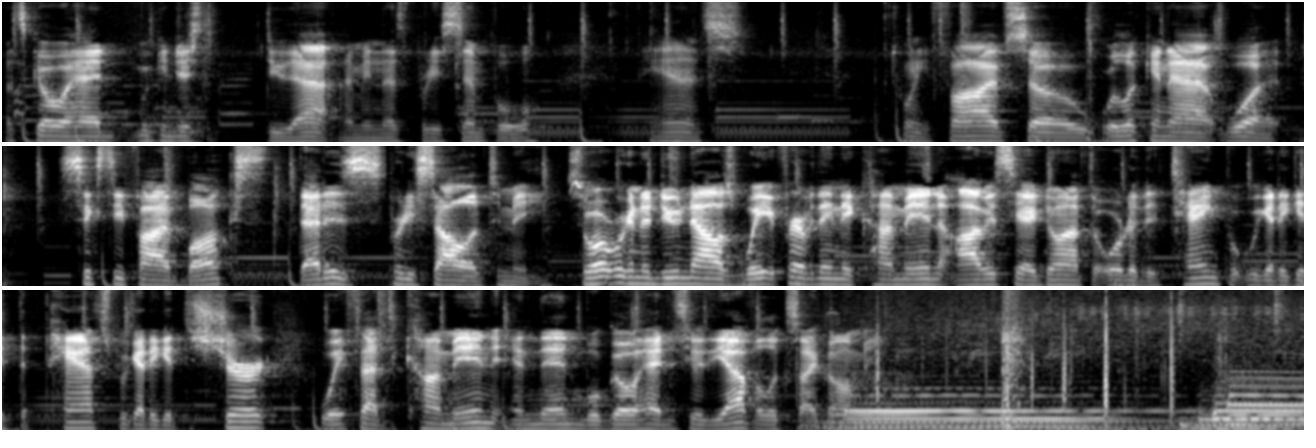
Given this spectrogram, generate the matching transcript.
Let's go ahead. We can just do that. I mean, that's pretty simple. Pants, 25. So we're looking at what? 65 bucks. That is pretty solid to me. So what we're gonna do now is wait for everything to come in. Obviously, I don't have to order the tank, but we gotta get the pants, we gotta get the shirt, wait for that to come in, and then we'll go ahead and see what the outfit looks like on me.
